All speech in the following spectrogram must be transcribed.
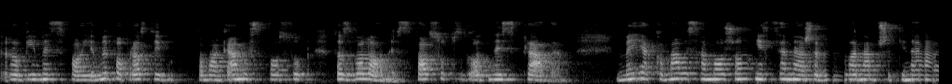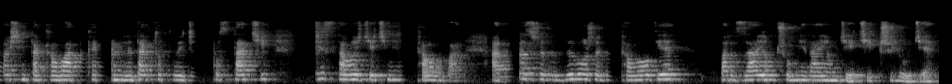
robimy swoje. My po prostu pomagamy w sposób dozwolony, w sposób zgodny z prawem. My jako mały samorząd nie chcemy, ażeby była nam przypinana właśnie taka łatka, jak pani redaktor powiedział, w postaci, co się stało z dziećmi Michałowa. A teraz, żeby było, że w Michałowie barzają czy umierają dzieci czy ludzie.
